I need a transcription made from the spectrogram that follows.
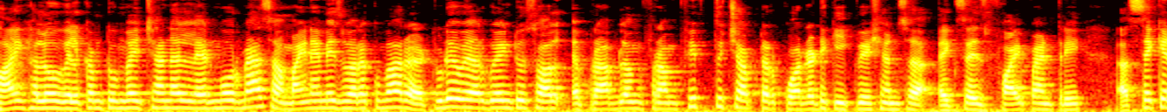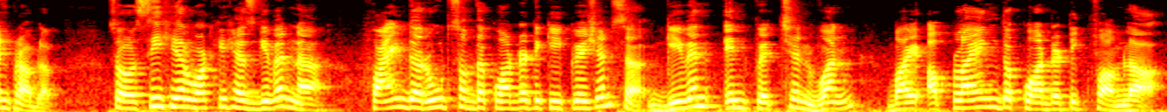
Hi, hello, welcome to my channel Learn More Maths. Uh, my name is Varakumar. Uh, today we are going to solve a problem from 5th chapter quadratic equations uh, exercise 5.3 uh, second problem. So see here what he has given. Uh, find the roots of the quadratic equations uh, given in question 1 by applying the quadratic formula.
